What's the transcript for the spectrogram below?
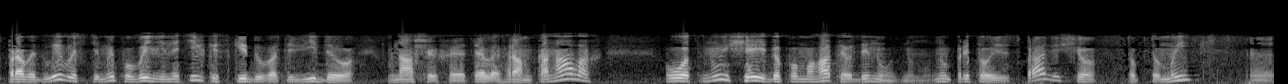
справедливості, ми повинні не тільки скидувати відео в наших е, телеграм-каналах, от, ну і ще й допомагати один одному. Ну, при той справі, що тобто ми е,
